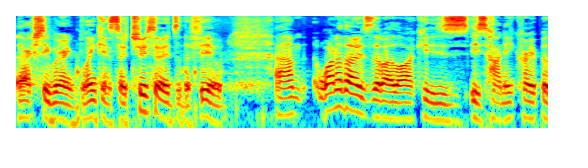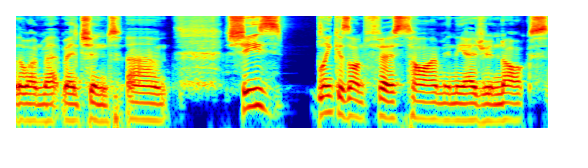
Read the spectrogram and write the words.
are actually wearing blinkers, so two thirds of the field. Um, one of those that I like is is Honey Creeper, the one Matt mentioned. Um, she's blinkers on first time in the Adrian Knox,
